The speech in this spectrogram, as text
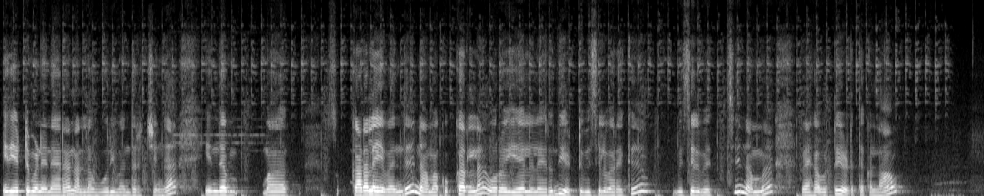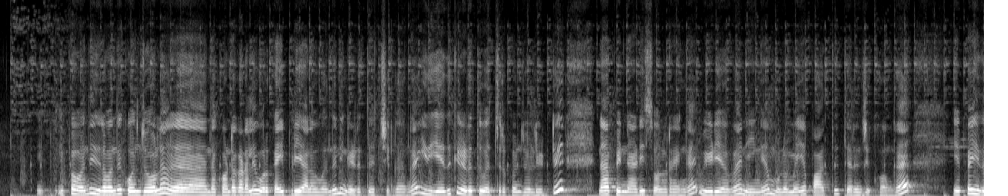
இது எட்டு மணி நேரம் நல்லா ஊறி வந்துருச்சுங்க. இந்த ம- கடலையை வந்து நம்ம குக்கரில் ஒரு ஏழுலேருந்து எட்டு விசில் வரைக்கும் விசில் வச்சு நம்ம வேக விட்டு எடுத்துக்கலாம். இப்போ வந்து இதில் வந்து கொஞ்சோல அந்த கொண்டக்கடலை ஒரு கைப்பிடி அளவு வந்து நீங்கள் எடுத்து வச்சுக்கோங்க. இது எதுக்கு எடுத்து வச்சுருக்கோன்னு சொல்லிட்டு நான் பின்னாடி சொல்கிறேங்க வீடியோவை நீங்கள் முழுமையாக பார்த்து தெரிஞ்சுக்கோங்க. இப்போ இது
